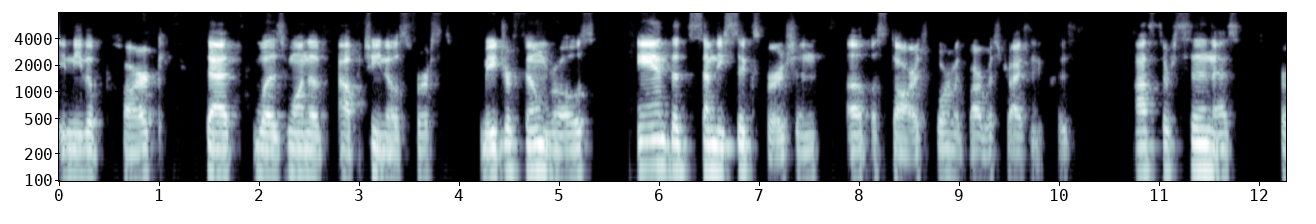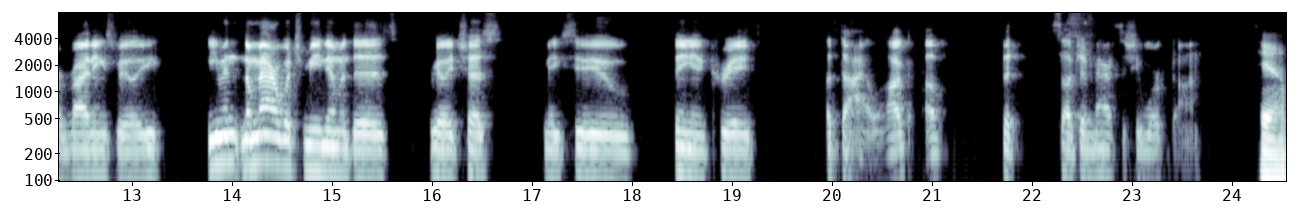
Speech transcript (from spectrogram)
in Needle Park, that was one of Al Pacino's first major film roles, and the 76 version of A Star is Born with Barbra Streisand and Chris Osterson, as her writings really, even no matter which medium it is, really just makes you think and create a dialogue of the subject matters that she worked on. Yeah,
